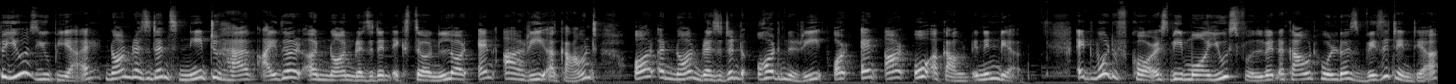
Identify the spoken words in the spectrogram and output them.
To use UPI, non residents need to have either a non resident external or NRE account or a non resident ordinary or NRO account in India. It would, of course, be more useful when account holders visit India,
